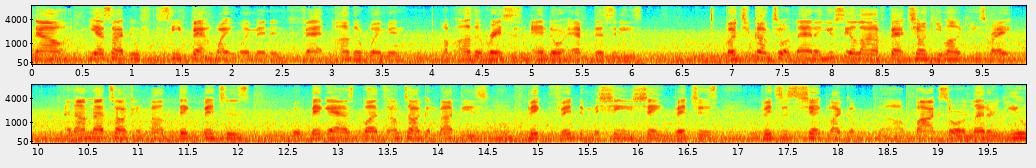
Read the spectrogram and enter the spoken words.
Now, yes, I do see fat white women and fat other women of other races and or ethnicities. But you come to Atlanta, you see a lot of fat chunky monkeys, right? And I'm not talking about thick bitches with big ass butts. I'm talking about these big vending machine shaped bitches bitches shaped like a uh, box or a letter U,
